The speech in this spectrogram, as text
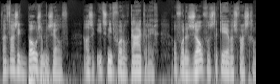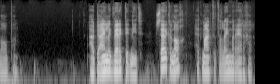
Wat was ik boos op mezelf als ik iets niet voor elkaar kreeg of voor de zoveelste keer was vastgelopen. Uiteindelijk werkt dit niet. Sterker nog, het maakt het alleen maar erger.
